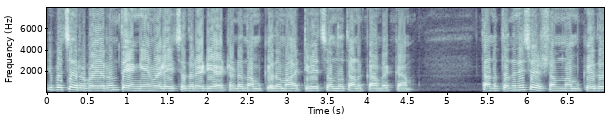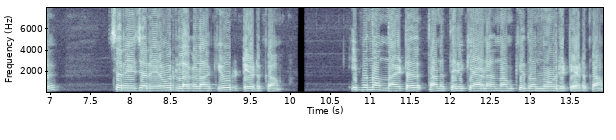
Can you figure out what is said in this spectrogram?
ഇപ്പോൾ ചെറുപയറും തേങ്ങയും വിളയിച്ചത് റെഡി ആയിട്ടുണ്ട് നമുക്കിത് മാറ്റി വെച്ച് ഒന്ന് തണുക്കാൻ വെക്കാം. തണുത്തതിന് ശേഷം നമുക്കിത് ചെറിയ ചെറിയ ഉരുളകളാക്കി ഉരുട്ടിയെടുക്കാം. ഇപ്പോൾ നന്നായിട്ട് തണുത്തിരിക്കുകയാണ് നമുക്കിതൊന്ന് ഉരുട്ടിയെടുക്കാം.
